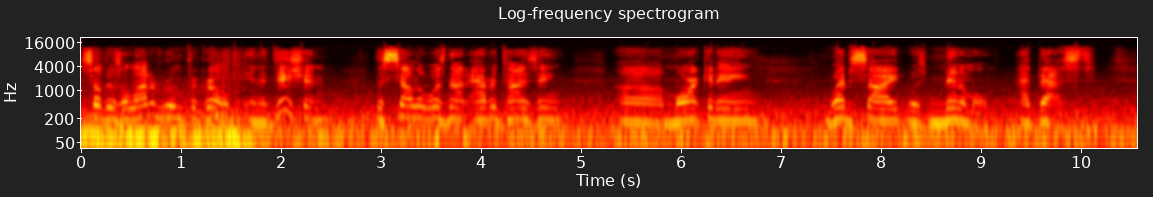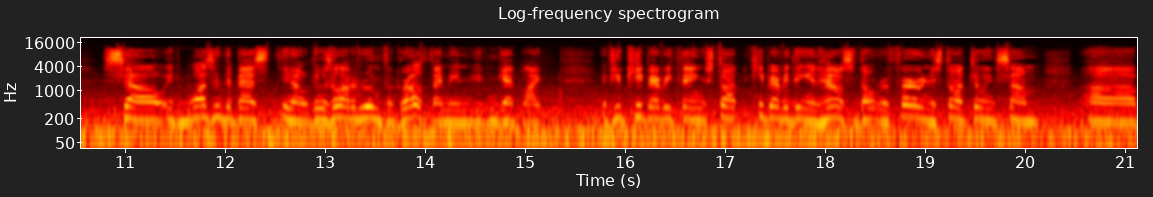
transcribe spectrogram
So there's a lot of room for growth. In addition, the seller was not advertising, uh, marketing, website was minimal at best. So it wasn't the best. You know, there was a lot of room for growth. I mean, you can get like if you keep everything, start keep everything in house, and don't refer, and you start doing some uh,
